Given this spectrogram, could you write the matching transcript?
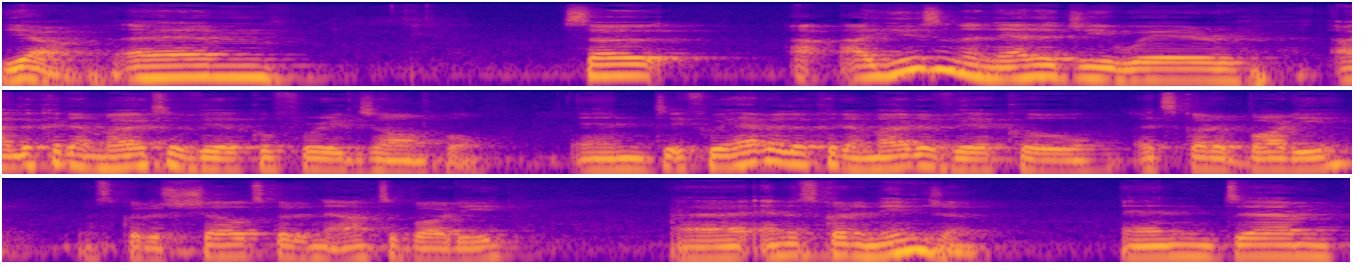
Yeah. Um, so I, use an analogy where I look at a motor vehicle, for example, and if we have a look at a motor vehicle, it's got a body, it's got a shell, it's got an outer body, uh, and it's got an engine. And um,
